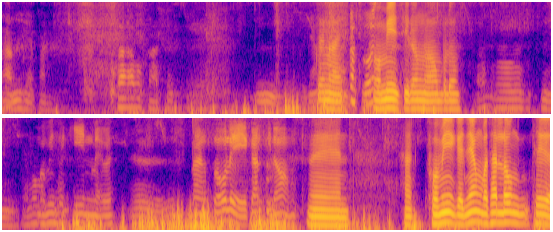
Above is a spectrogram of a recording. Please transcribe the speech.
ทำนี่ใช่ปะฟ้าโอกาสกินอืมจังหน่อยพอมีสิลงน้องไปลงกินแล้วมันมีให้กินไหมเว้ยเออนางโซเหล่กันพี่น้องแม่นหักพอมีก็ยังบ่ทันลงเถื่อ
